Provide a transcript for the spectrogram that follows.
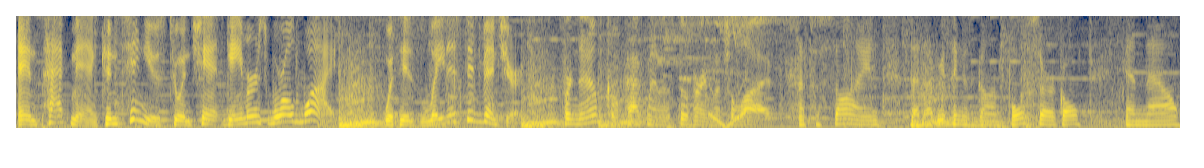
And Pac-Man continues to enchant gamers worldwide with his latest adventure. For Namco, Pac-Man is still very much alive. It's a sign that everything has gone full circle and now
